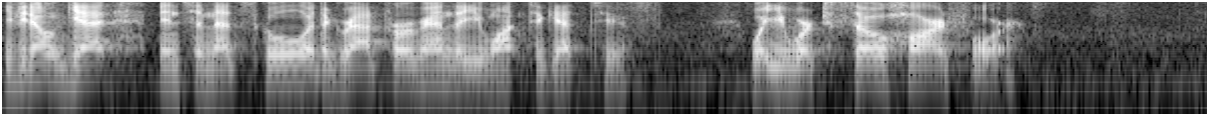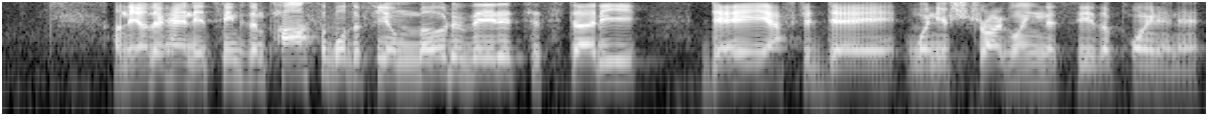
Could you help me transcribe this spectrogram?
if you don't get into med school or the grad program that you want to get to, what you worked so hard for. On the other hand, it seems impossible to feel motivated to study day after day when you're struggling to see the point in it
